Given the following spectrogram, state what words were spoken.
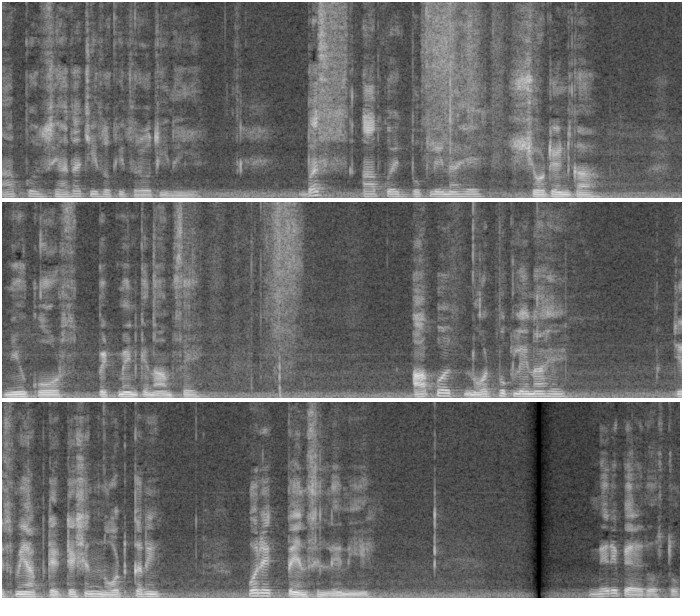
आपको ज़्यादा चीज़ों की ज़रूरत ही नहीं है। बस आपको एक बुक लेना है शॉर्ट एंड का न्यू कोर्स पिटमैन के नाम से। आपको एक नोटबुक लेना है, जिसमें आप डिक्टेशन नोट करें और एक पेंसिल लेनी है। मेरे प्यारे दोस्तों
